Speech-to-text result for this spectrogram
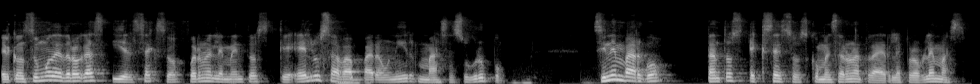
El consumo de drogas y el sexo fueron elementos que él usaba para unir más a su grupo. Sin embargo, tantos excesos comenzaron a traerle problemas.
